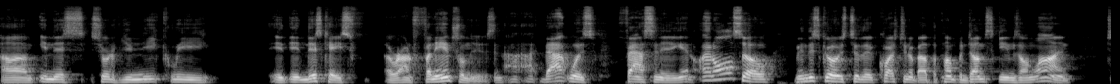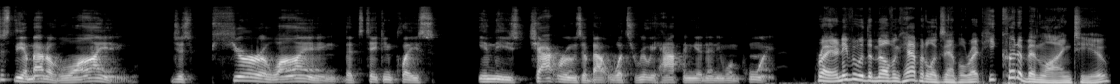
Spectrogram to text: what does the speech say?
um, in this sort of uniquely, in, in this case, around financial news. And I, I- that was fascinating. And, and also, I mean, this goes to the question about the pump and dump schemes online, just the amount of lying, just pure lying that's taking place in these chat rooms about what's really happening at any one point. Right, and even with the Melvin Capital example, right? He could have been lying to you.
